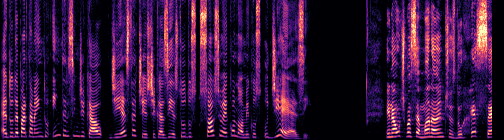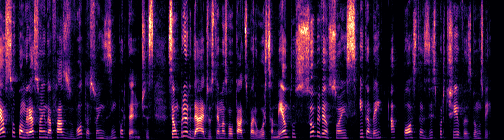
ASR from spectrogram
é do Departamento Intersindical de Estatísticas e Estudos Socioeconômicos, o DIEESE. E na última semana, antes do recesso, o Congresso ainda faz votações importantes. São prioridades os temas voltados para o orçamento, subvenções e também apostas esportivas. Vamos ver.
